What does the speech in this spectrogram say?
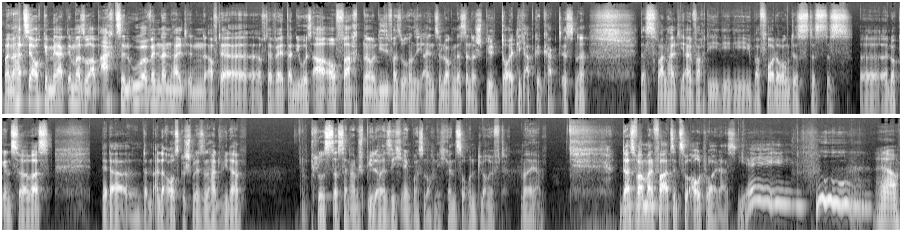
weil man hat es ja auch gemerkt, immer so ab 18 Uhr, wenn dann halt in, auf, der, auf der Welt dann die USA aufwacht, ne, und die versuchen sich einzuloggen, dass dann das Spiel deutlich abgekackt ist, ne. Das waren halt die einfach die, die, die Überforderung des, des, des äh, Login-Servers, der da dann alle rausgeschmissen hat wieder. Plus, dass dann am Spiel aber sich irgendwas noch nicht ganz so rund läuft. Naja. Das war mein Fazit zu Outriders. Yay! Uh. Ja.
